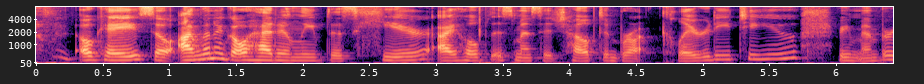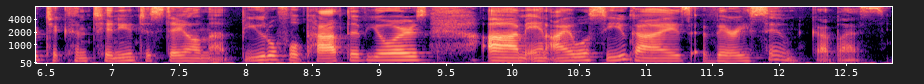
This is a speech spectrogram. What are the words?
okay, so I'm going to go ahead and leave this here. I hope this message helped and brought clarity to you. Remember to continue to stay on that beautiful path of yours. Um, and I will see you guys very soon. God bless.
